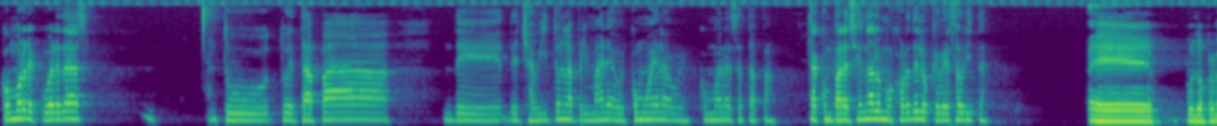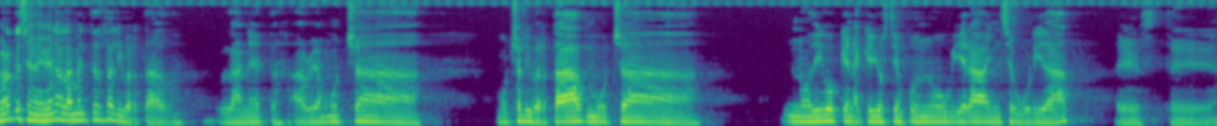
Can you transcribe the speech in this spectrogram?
¿Cómo recuerdas tu, tu etapa de, de chavito en la primaria, güey? ¿Cómo era, güey? ¿Cómo era esa etapa? A comparación a lo mejor de lo que ves ahorita. Eh, pues lo primero que se me viene a la mente es la libertad, güey, la neta. Había mucha, mucha libertad, mucha... No digo que en aquellos tiempos no hubiera inseguridad, este,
